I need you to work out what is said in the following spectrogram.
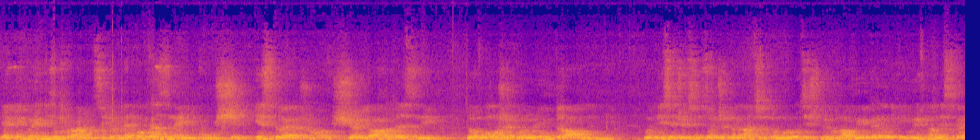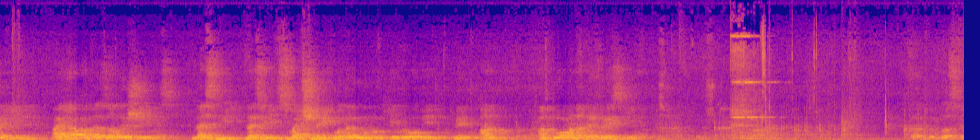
який привіз у Францію непоказний кущик і стверджував, що ягода з них допоможе королю у травленні. У 1714 році шпигуна викрили і вигнали з країни, а ягода залишилась. Назвіть, назвіть смачний подарунок Європі від Ан- Антуана де Фрезіє. Будь ласка.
